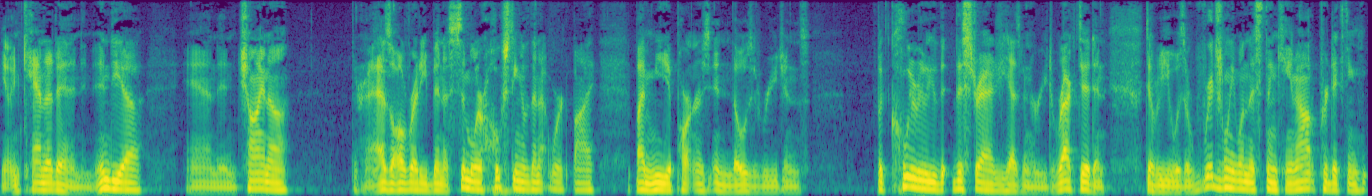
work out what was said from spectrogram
you know, in Canada and in India and in China, there has already been a similar hosting of the network by by media partners in those regions. But clearly, th- this strategy has been redirected, and W was originally, when this thing came out, predicting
